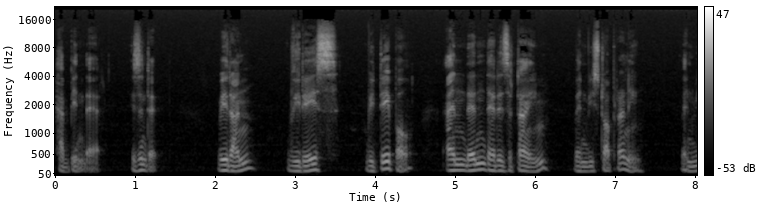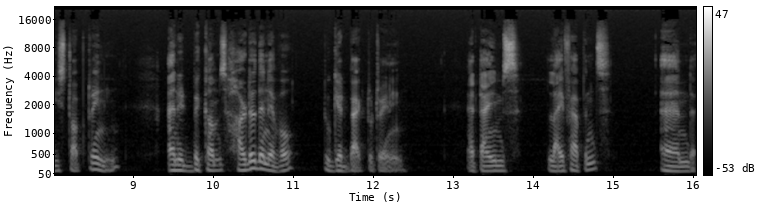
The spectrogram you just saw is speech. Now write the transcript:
have been there, isn't it? We run, we race, we taper, and then there is a time when we stop running, when we stop training, and it becomes harder than ever to get back to training. At times, life happens, and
